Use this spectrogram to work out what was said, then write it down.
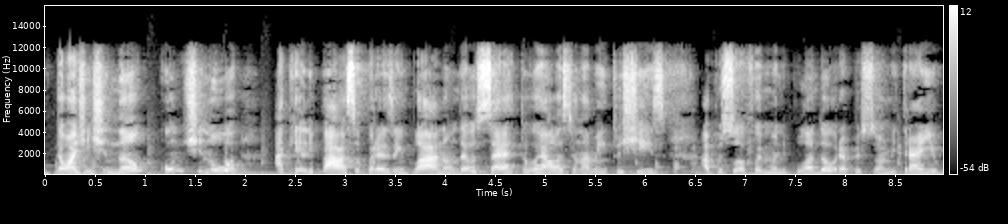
Então a gente não continua aquele passo, por exemplo, ah, não deu certo o relacionamento X, a pessoa foi manipuladora, a pessoa me traiu.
